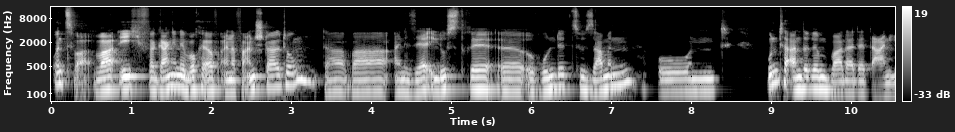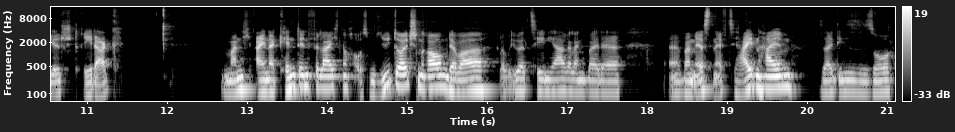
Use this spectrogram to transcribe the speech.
Und zwar war ich vergangene Woche auf einer Veranstaltung. Da war eine sehr illustre äh, Runde zusammen und unter anderem war da der Daniel Stredak. Manch einer kennt den vielleicht noch aus dem süddeutschen Raum. Der war, glaube ich, über zehn Jahre lang bei der, äh, beim ersten FC Heidenheim, seit dieser Saison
